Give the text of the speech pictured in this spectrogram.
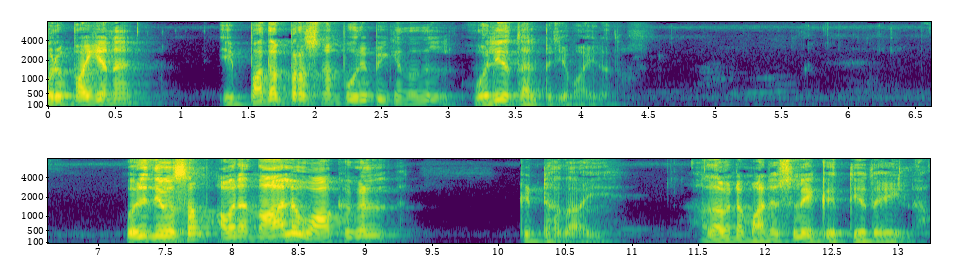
ഒരു പയ്യന് ഈ പദപ്രശ്നം പൂരിപ്പിക്കുന്നതിൽ വലിയ താല്പര്യമായിരുന്നു. ഒരു ദിവസം അവന് നാല് വാക്കുകൾ കിട്ടാതായി. അത് അവന്റെ മനസ്സിലേക്ക് എത്തിയതേയില്ല.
